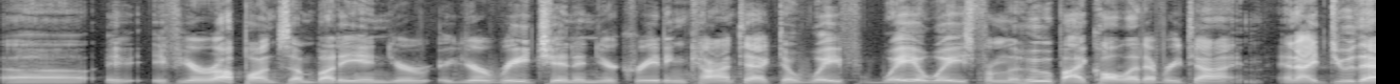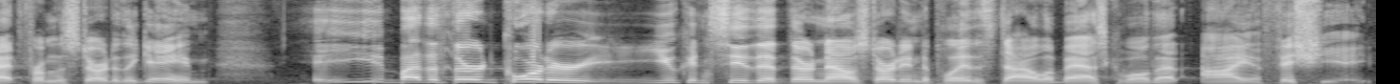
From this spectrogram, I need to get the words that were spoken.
uh, if you're up on somebody and you're you're reaching and you're creating contact away way away from the hoop, I call it every time, and I do that from the start of the game. Eh, By the third quarter, you can see that they're now starting to play the style of basketball that I officiate,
